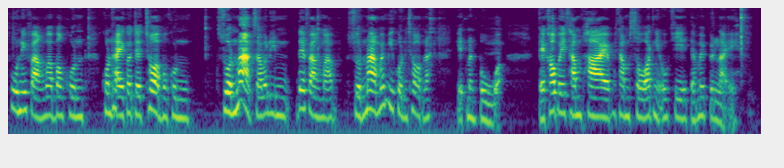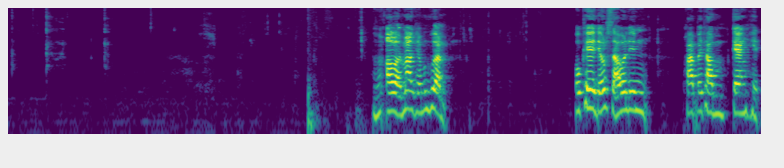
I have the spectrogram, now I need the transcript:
พูดให้ฟังว่าบางคนคนไทยก็จะชอบบางคนส่วนมากสาวรินได้ฟังมาส่วนมากไม่มีคนชอบนะเห็ดมันปูอะแต่เข้าไปทำพายไปทำซอสเนี่ยโอเค แต่ไม่เป็นไรอืมอร่อยมากจ้ะเพื่อนๆ โอเค เดี๋ยวสาวลินพาไปทำแกงเห็ด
